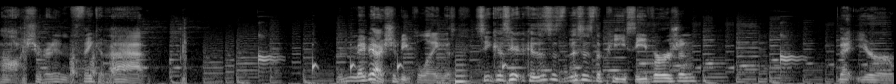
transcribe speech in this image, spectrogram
Oh shoot, I didn't think of that. Maybe I should be playing this. See, because here, because this is this is the PC version that you're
